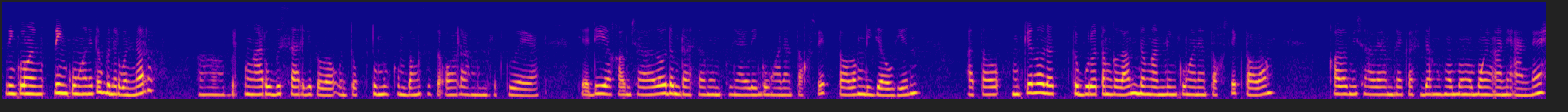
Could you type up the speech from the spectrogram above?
Lingkungan lingkungan itu benar-benar uh, berpengaruh besar gitu loh untuk tumbuh kembang seseorang menurut gue ya. Jadi ya kalau misalnya lo udah merasa mempunyai lingkungan yang toksik tolong dijauhin atau mungkin lo udah keburu tenggelam dengan lingkungan yang toksik tolong. Kalau misalnya mereka sedang ngomong-ngomong yang aneh-aneh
